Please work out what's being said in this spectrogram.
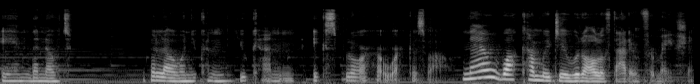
in the notes below and you can you can explore her work as well. Now what can we do with all of that information?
